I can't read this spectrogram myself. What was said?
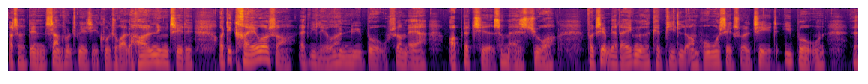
Altså den samfundsmæssige, kulturelle holdning til det. Og det kræver så, at vi laver en ny bog, som er opdateret, som er sure. For eksempel er der ikke noget kapitel om homoseksualitet i bogen, øh,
